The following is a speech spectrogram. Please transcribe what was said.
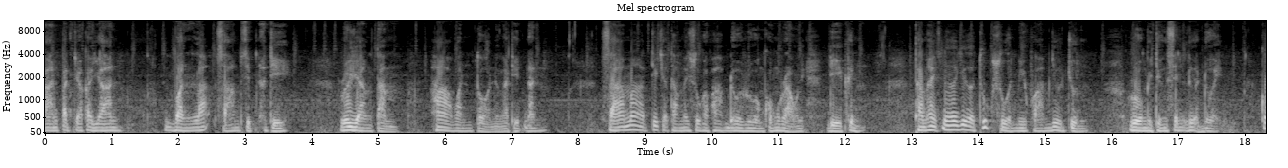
การปั่นจักรยาน วันละ 30 นาที หรืออย่างต่ำ5วันต่อหนึ่งอาทิตย์นั้น สามารถที่จะทำให้สุขภาพโดยรวมของเรานี่ดีขึ้นทำให้เนื้อเยื่อทุกส่วนมีความยืดหยุ่น รวมไปถึงเส้นเลือดด้วย ก็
